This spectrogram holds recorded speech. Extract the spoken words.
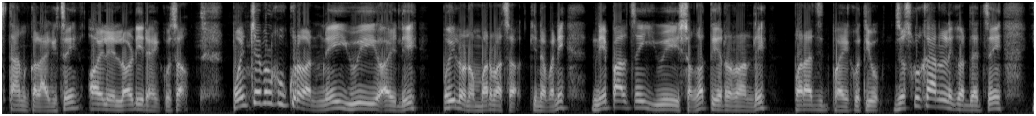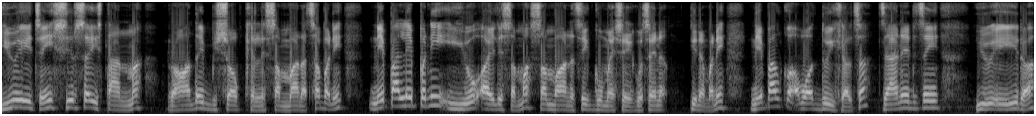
स्थानको लागि चाहिँ अहिले लडिरहेको छ। पोइन्ट टेबलको कुरा गर्नु भने युए अहिले पहिलो नम्बरमा छ किनभने नेपाल चाहिँ युएसँग तेह्र रनले पराजित भएको थियो। जसको कारणले गर्दा चाहिँ युए चाहिँ शीर्ष स्थानमा रहँदै विश्वकप खेल्ने सम्भावना छ भने नेपालले पनि यो अहिलेसम्म सम्भावना चाहिँ गुमाइसकेको छैन। किनभने नेपालको अब दुई खेल छ जहाँनिर चाहिँ युए र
